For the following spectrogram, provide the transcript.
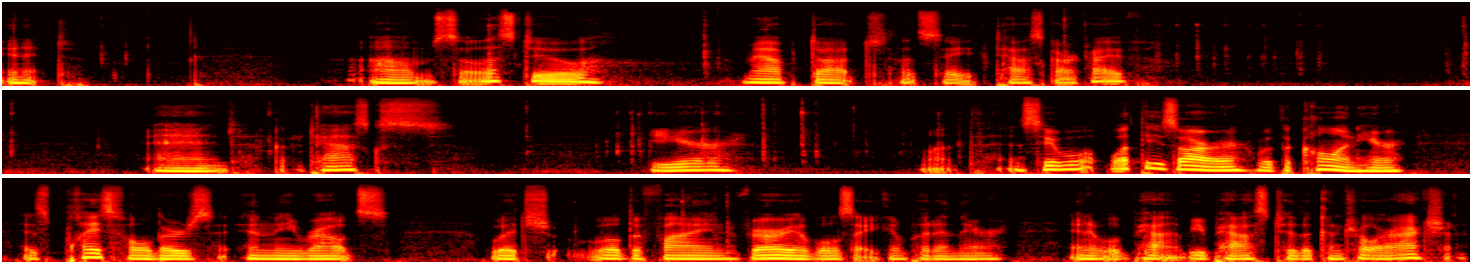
in it. Um, so let's do map dot, let's say task archive. And go to tasks, year, month. And see what, what these are with the colon here is placeholders in the routes which will define variables that you can put in there and it will be passed to the controller action.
